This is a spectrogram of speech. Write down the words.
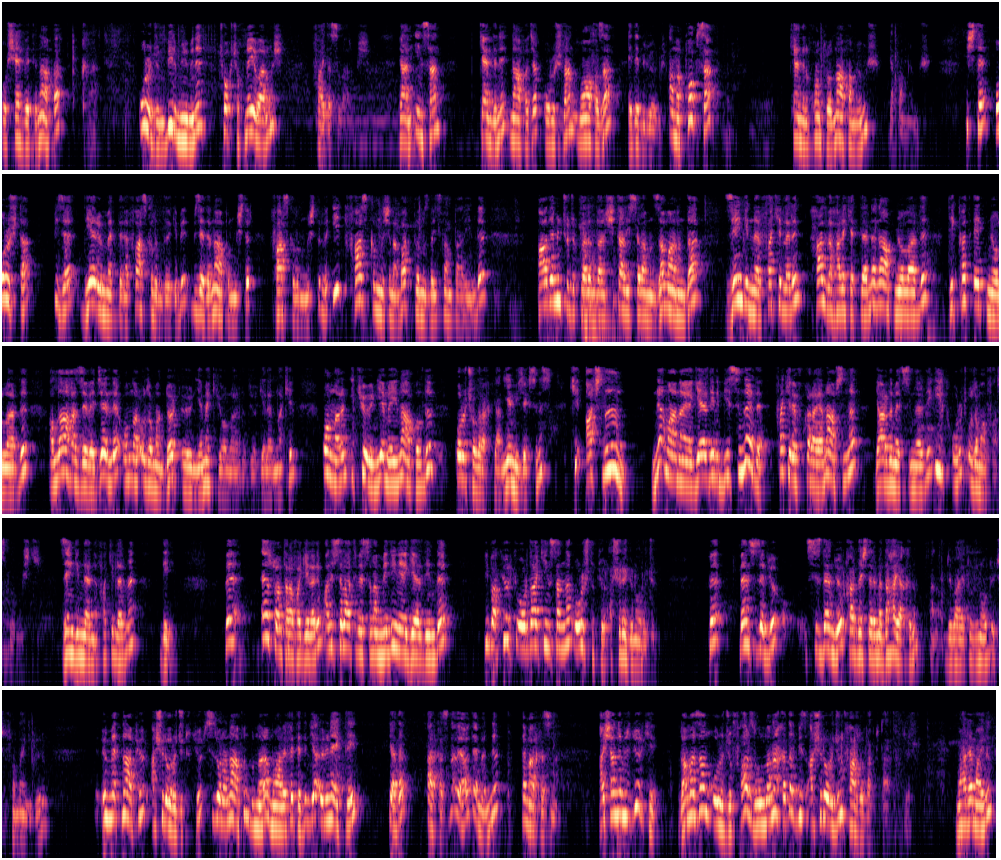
o şehveti ne yapar? Kırar diyor. Orucun bir mümine çok çok neyi varmış? Faydası varmış. Yani insan kendini ne yapacak? Oruçtan muhafaza edebiliyormuş. Ama toksa kendini kontrol ne yapamıyormuş? Yapamıyormuş. İşte oruçta bize diğer ümmetlere farz kılındığı gibi bize de ne yapılmıştır? Farz kılınmıştır ve ilk farz kılınışına baktığımızda İslam tarihinde Adem'in çocuklarından Şit Aleyhisselam'ın zamanında zenginler fakirlerin hal ve hareketlerine ne yapmıyorlardı? Dikkat etmiyorlardı. Allah Azze ve Celle onlar o zaman dört öğün yemek yiyorlardı diyor gelen nakil. Onların iki öğün yemeği ne yapıldı? Oruç olarak yani yemeyeceksiniz. Ki açlığın ne manaya geldiğini bilsinler de fakire fukaraya ne yapsınlar? Yardım etsinler diye ilk oruç o zaman farz kılınmıştır. Zenginlerine, fakirlerine değil. Ve en son tarafa gelelim. Aleyhissalatü vesselam Medine'ye geldiğinde bir bakıyor ki oradaki insanlar oruç tutuyor. Aşure günü orucu. Ve ben size diyor sizden diyor kardeşlerime daha yakınım. Hani rivayet uzun olduğu için sondan gidiyorum. Ümmet ne yapıyor? Aşure orucu tutuyor. Siz ona ne yapın? Bunlara muhalefet edin. Ya önüne ekleyin ya da arkasına veya hem önüne hem arkasına. Ayşe annemiz diyor ki Ramazan orucu farz olunana kadar biz aşure orucunu farz olarak tutardık diyor. Muharrem ayının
